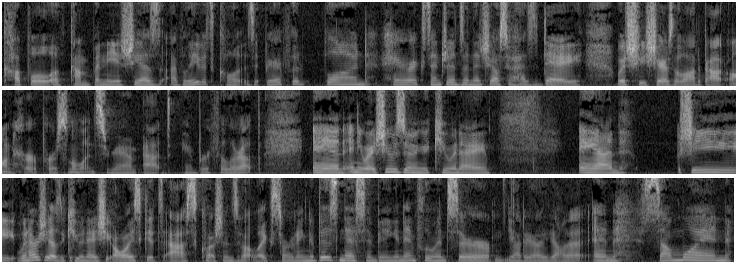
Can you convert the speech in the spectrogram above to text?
couple of companies. She has, I believe it's called, is it Barefoot Blonde Hair Extensions? And then she also has DAE, which she shares a lot about on her personal Instagram at Amber Fillerup. And anyway, she was doing a Q&A and she whenever she has a q&a she always gets asked questions about like starting a business and being an influencer yada yada yada. And someone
